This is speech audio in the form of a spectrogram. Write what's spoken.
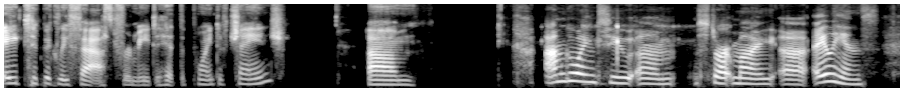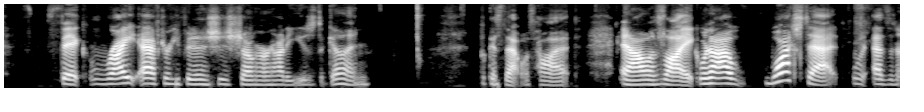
atypically fast for me to hit the point of change. Um, I'm going to um, start my uh, aliens fic right after he finishes showing her how to use the gun because that was hot. And I was like, when I watched that as an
